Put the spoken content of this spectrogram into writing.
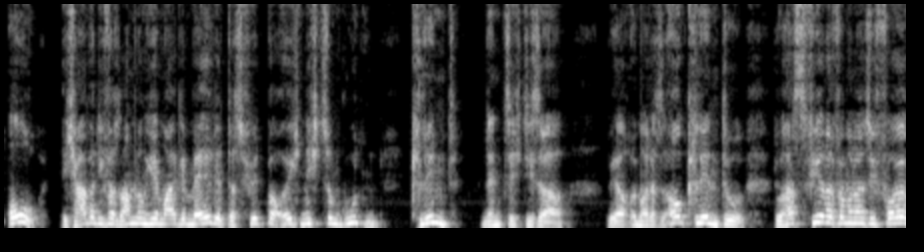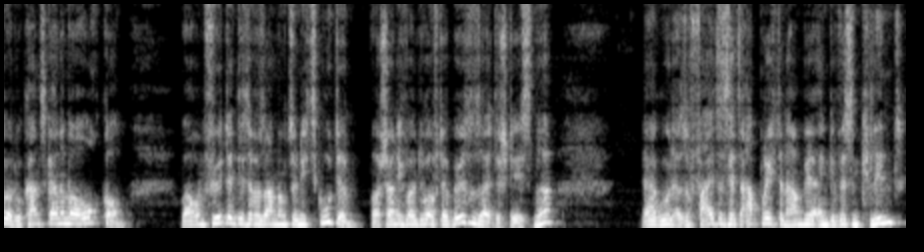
Oh, ich habe die Versammlung hier mal gemeldet. Das führt bei euch nicht zum Guten. Clint nennt sich dieser, wer auch immer das ist. Oh, Clint, du, du hast 495 Folger. Du kannst gerne mal hochkommen. Warum führt denn diese Versammlung zu nichts Gutem? Wahrscheinlich, weil du auf der bösen Seite stehst, ne? Ja gut, also falls es jetzt abbricht, dann haben wir einen gewissen Clint,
